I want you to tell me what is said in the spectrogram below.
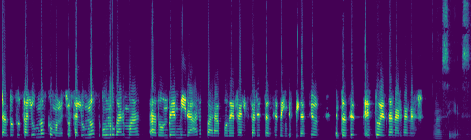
tanto sus alumnos como nuestros alumnos un lugar más a donde mirar para poder realizar estancias de investigación. Entonces, esto es ganar, ganar. Así es.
